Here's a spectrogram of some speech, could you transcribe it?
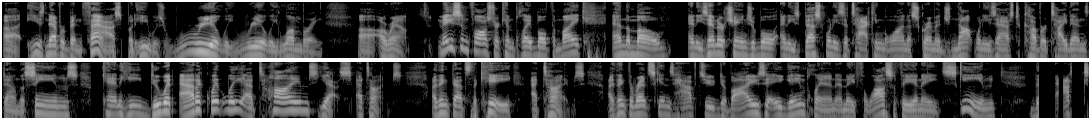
Uh, he's never been fast, but he was really, really lumbering uh, around. Mason Foster can play both the Mike and the Mo, and he's interchangeable, and he's best when he's attacking the line of scrimmage, not when he's asked to cover tight ends down the seams. Can he do it adequately at times? Yes, at times. I think that's the key at times. I think the Redskins have to devise a game plan and a philosophy and a scheme that asks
